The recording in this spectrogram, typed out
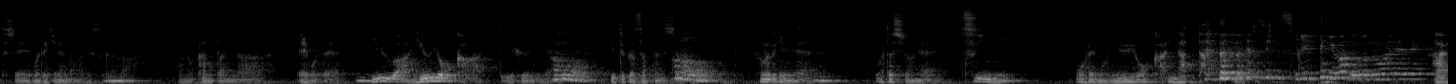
私英語できないままですから、うん。あの簡単な英語で「うん。You are ニューヨーカー」っていうふうにね、言ってくださったんですよ、おその時にね、私はねついに俺もニューヨーカーになったって。私スリピーワのモノマネではい。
